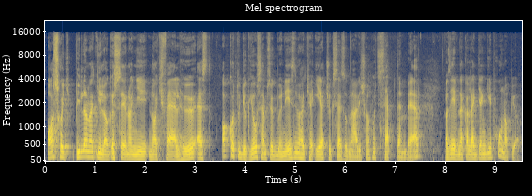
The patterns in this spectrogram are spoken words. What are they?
Az, hogy pillanatnyilag összejön annyi nagy felhő, ezt akkor tudjuk jó szemszögből nézni, hogyha értsük szezonálisan, hogy szeptember az évnek a leggyengébb hónapja.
